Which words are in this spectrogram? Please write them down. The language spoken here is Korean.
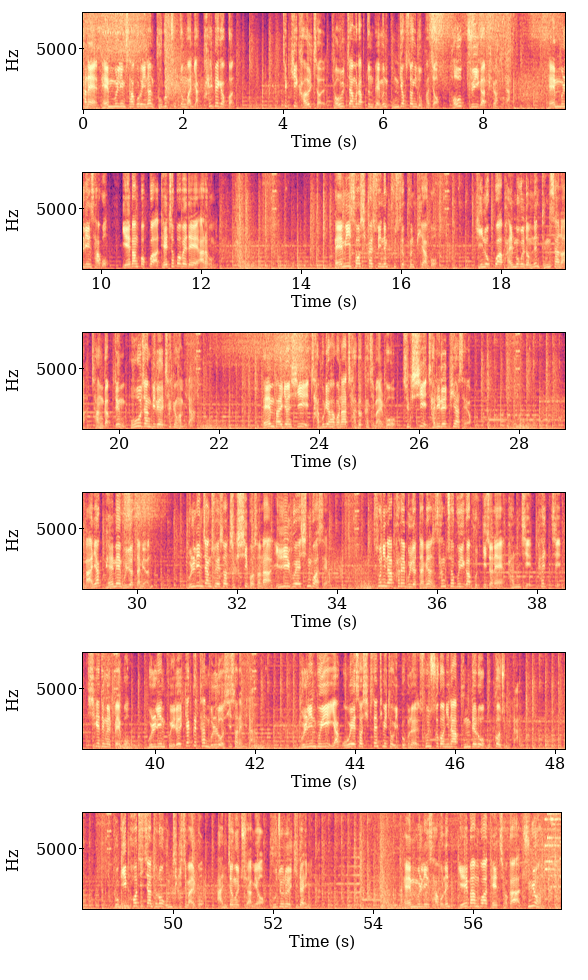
한 해 뱀 물림 사고로 인한 구급 출동만 약 800여 건. 특히 가을철 겨울잠을 앞둔 뱀은 공격성이 높아져 더욱 주의가 필요합니다. 뱀 물린 사고 예방법과 대처법에 대해 알아봅니다. 뱀이 서식할 수 있는 풀숲은 피하고 기녹과 발목을 덮는 등산화, 장갑 등 보호 장비를 착용합니다. 뱀 발견 시 잡으려 하거나 자극하지 말고 즉시 자리를 피하세요. 만약 뱀에 물렸다면 물린 장소에서 즉시 벗어나 119에 신고하세요. 손이나 팔에 물렸다면 상처 부위가 붓기 전에 반지, 팔찌, 시계 등을 빼고 물린 부위를 깨끗한 물로 씻어냅니다. 물린 부위 약 5에서 10cm 윗부분을 손수건이나 붕대로 묶어줍니다. 독이 퍼지지 않도록 움직이지 말고 안정을 취하며 구조를 기다립니다. 뱀 물린 사고는 예방과 대처가 중요합니다.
